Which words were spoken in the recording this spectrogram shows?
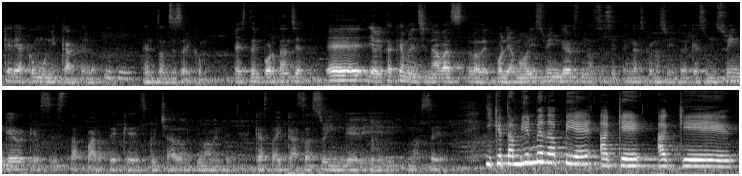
quería comunicártelo. Entonces hay como esta importancia. Eh, y ahorita que mencionabas lo de poliamor y swingers, no sé si tengas conocimiento de qué es un swinger, que es esta parte que he escuchado últimamente, que hasta hay casas swinger y no sé. Y que también me da pie a que, a que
